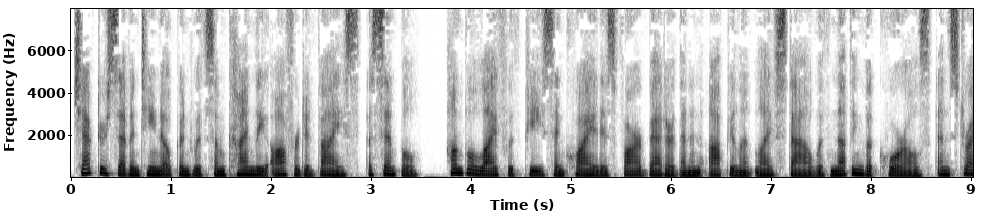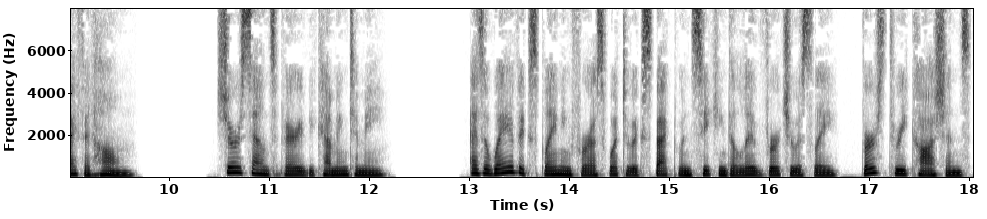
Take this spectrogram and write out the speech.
Chapter 17 opened with some kindly offered advice a simple, humble life with peace and quiet is far better than an opulent lifestyle with nothing but quarrels and strife at home. Sure sounds very becoming to me. As a way of explaining for us what to expect when seeking to live virtuously, verse 3 cautions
